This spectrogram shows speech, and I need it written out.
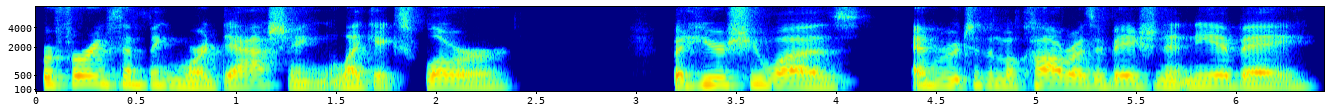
preferring something more dashing, like explorer. But here she was, en route to the Makah Reservation at Neah Bay,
